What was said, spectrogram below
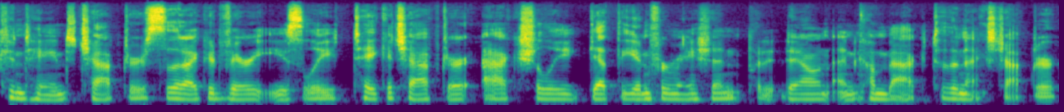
contained chapters so that I could very easily take a chapter, actually get the information, put it down, and come back to the next chapter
